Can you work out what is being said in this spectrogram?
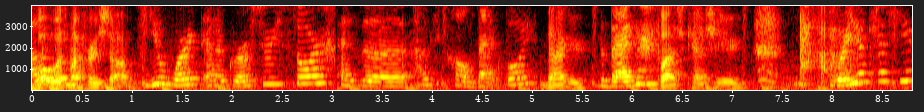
Oh. What was my first job? You worked at a grocery store as the how do you call it, bag boy? Bagger The bagger. slash cashier. Were you a cashier?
